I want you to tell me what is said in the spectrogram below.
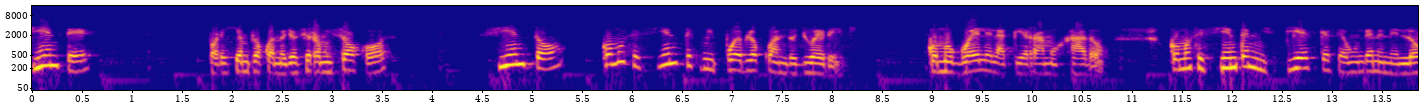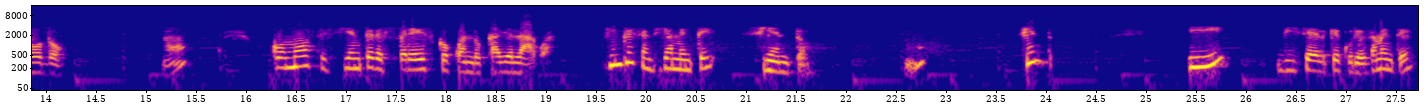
sientes por ejemplo, cuando yo cierro mis ojos, siento cómo se siente mi pueblo cuando llueve, cómo huele la tierra mojado, cómo se sienten mis pies que se hunden en el lodo, ¿no? Cómo se siente de fresco cuando cae el agua. Simple y sencillamente siento. Siento. Y dice él que curiosamente,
